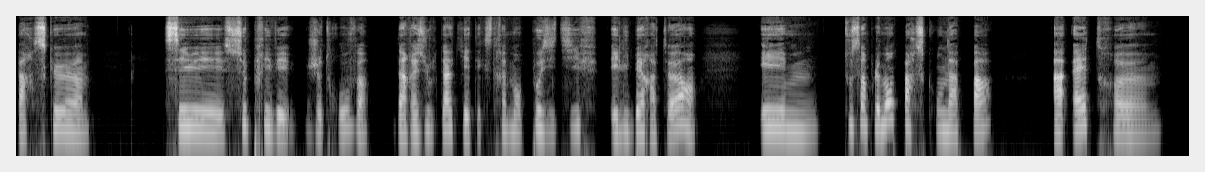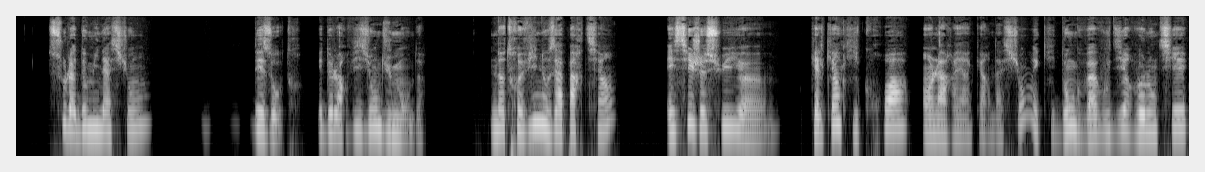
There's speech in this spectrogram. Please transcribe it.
Parce que c'est se priver, je trouve, d'un résultat qui est extrêmement positif et libérateur. Et tout simplement parce qu'on n'a pas à être sous la domination des autres et de leur vision du monde. Notre vie nous appartient. Et si je suis quelqu'un qui croit en la réincarnation et qui donc va vous dire volontiers,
